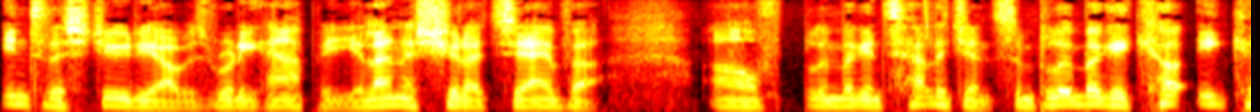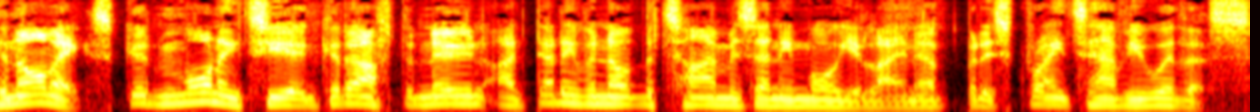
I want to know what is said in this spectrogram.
into the studio, I was really happy. Yelena Shulyatyeva of Bloomberg Intelligence and Bloomberg Eco- Economics. Good morning to you. Good afternoon. I don't even know what the time is anymore, Yelena, but it's great to have you with us.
